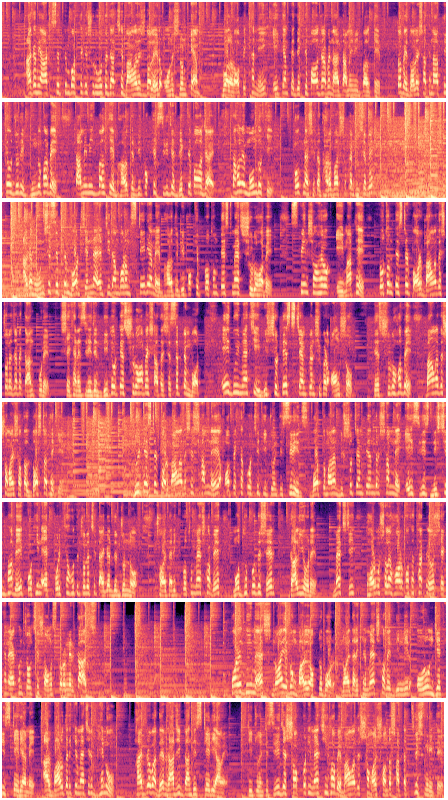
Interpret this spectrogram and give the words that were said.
আগামী আট সেপ্টেম্বর থেকে শুরু হতে যাচ্ছে বাংলাদেশ দলের অনুশীলন ক্যাম্প। বলার অপেক্ষা নেই, এই ক্যাম্পে দেখতে পাওয়া যাবে না তামিম ইকবালকে। তবে দলের সাথে না থেকেও যদি ভিন্নভাবে তামিম ইকবালকে ভারতের বিপক্ষের সিরিজে দেখতে পাওয়া যায়, তাহলে মন্দ কি? হোক না, সেটা ধারাভাষ্যকার হিসেবে। আগামী উনিশে সেপ্টেম্বর চেন্নাইয়ের চিদাম্বরম স্টেডিয়ামে ভারতের বিপক্ষে প্রথম টেস্ট ম্যাচ শুরু হবে। স্পিন সহায়ক এই মাঠে প্রথম টেস্টের পর বাংলাদেশ চলে যাবে কানপুরে। সেখানে সিরিজের দ্বিতীয় টেস্ট শুরু হবে সাতাশে সেপ্টেম্বর। এই দুই ম্যাচই বিশ্ব টেস্ট চ্যাম্পিয়নশিপের অংশ। টেস্ট শুরু হবে বাংলাদেশ সময় সকাল দশটা থেকে। দুই টেস্টের পর বাংলাদেশের সামনে অপেক্ষা করছে টি টোয়েন্টি সিরিজ। বর্তমানে বিশ্ব চ্যাম্পিয়নদের সামনে এই সিরিজ নিশ্চিতভাবে কঠিন এক পরীক্ষা হতে চলেছে টাইগারদের জন্য। ছয় তারিখ প্রথম ম্যাচ হবে মধ্যপ্রদেশের গালিওরে। ম্যাচটি ধর্মশালায় হওয়ার কথা থাকলেও সেখানে এখন চলছে সংস্করণের কাজ। পরের দুই ম্যাচ নয় এবং বারোই অক্টোবর। নয় তারিখের ম্যাচ হবে দিল্লির অরুণ জেটলি স্টেডিয়ামে আর বারো তারিখের ম্যাচের ভেন্যু হায়দ্রাবাদের রাজীব গান্ধী স্টেডিয়ামে। টি টোয়েন্টি সিরিজের সবকটি ম্যাচই হবে বাংলাদেশ সময় সন্ধ্যা সাতটা ত্রিশ মিনিটে।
